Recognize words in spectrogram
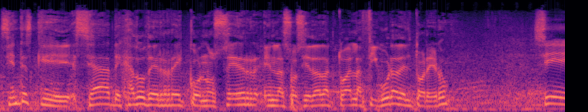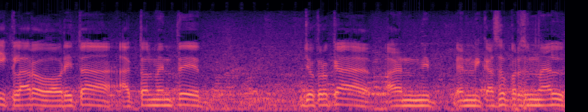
¿Sientes que se ha dejado de reconocer en la sociedad actual la figura del torero? Sí, claro, ahorita actualmente yo creo que a- a- en, mi, caso personal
